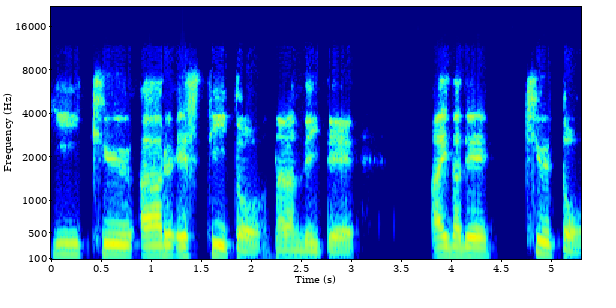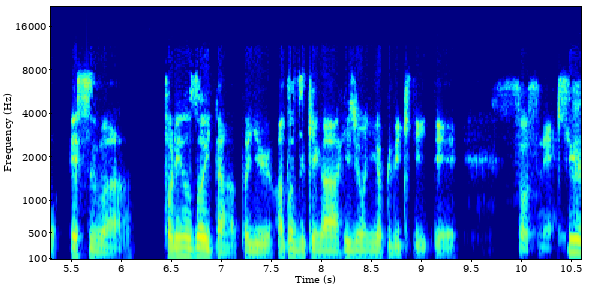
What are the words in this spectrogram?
PQRST と並んでいて、間で Q と S は取り除いたという後付けが非常によくできていて、そうですね。Q,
